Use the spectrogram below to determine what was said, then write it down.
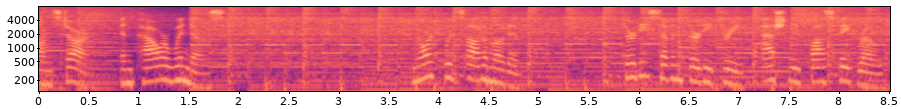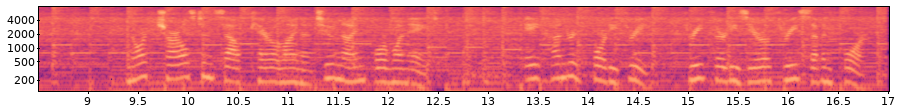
OnStar, and power windows. Northwoods Automotive 3733 Ashley Phosphate Road North Charleston, South Carolina 29418 843 330 0374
